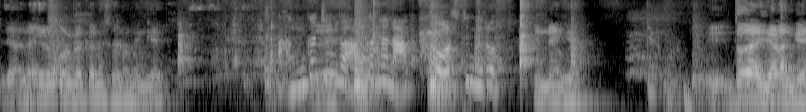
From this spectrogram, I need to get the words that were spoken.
ಇದೆಲ್ಲ ಹೇಳ್ಕೊಡ್ಬೇಕನ್ನ ಸೋನು ನಿಂಗೆ. ಹಂಗ ಚಂದ ಹಾಕ ನಾನು ಹಾಕಿ ತೋರಿಸ್ತೀನಿ ಇರು. ಇನ್ನೆಂಗೆ ಇದು ಹೇಳಂಗೆ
